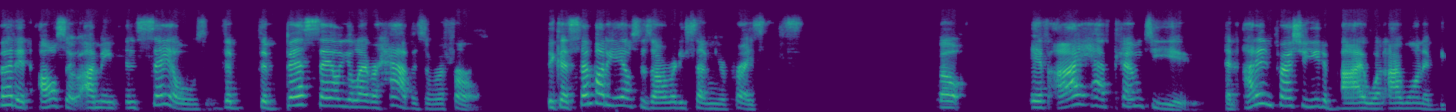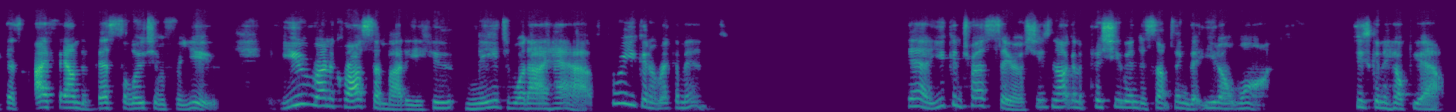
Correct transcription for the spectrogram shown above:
But it also, I mean, in sales, the, the best sale you'll ever have is a referral because somebody else has already sung your praises. Well, if I have come to you and I didn't pressure you to buy what I wanted because I found the best solution for you, you run across somebody who needs what I have, who are you going to recommend? Yeah, you can trust Sarah. She's not going to push you into something that you don't want. She's going to help you out.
